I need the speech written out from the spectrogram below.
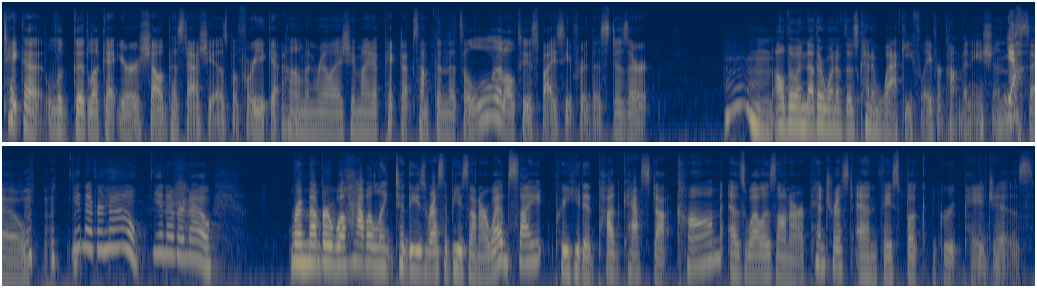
take a look, good look at your shelled pistachios before you get home and realize you might have picked up something that's a little too spicy for this dessert. Mm, although another one of those kind of wacky flavor combinations. Yeah. So you never know. You never know. Remember, we'll have a link to these recipes on our website, preheatedpodcast.com, as well as on our Pinterest and Facebook group pages.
